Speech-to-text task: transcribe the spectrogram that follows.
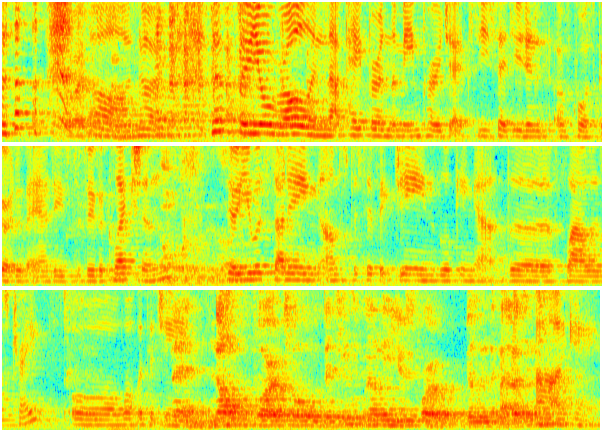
Oh no! so your role in that paper and the meme projects, you said you didn't, of course, go to the Andes to do the collections. Unfortunately not. So you were studying um, specific genes, looking at the flowers' traits, or what were the Uh, genes? no, for so the genes we only use for building the phylogeny. Ah, okay.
